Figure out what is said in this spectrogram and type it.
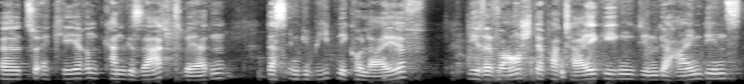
äh, zu erklären, kann gesagt werden, dass im Gebiet Nikolaev die Revanche der Partei gegen den Geheimdienst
